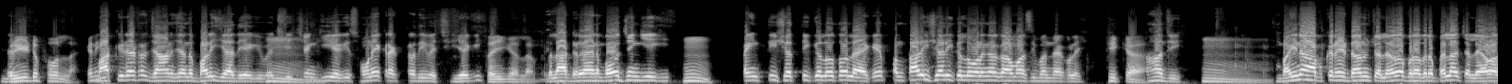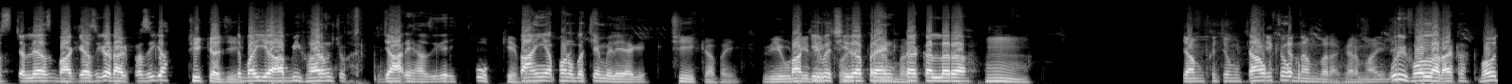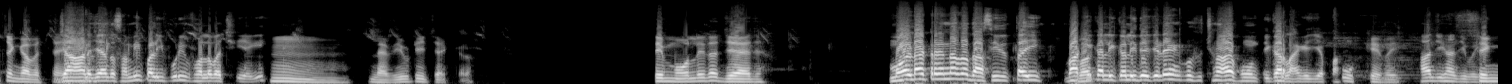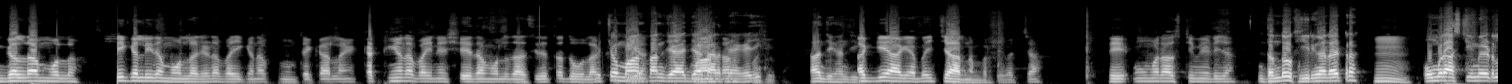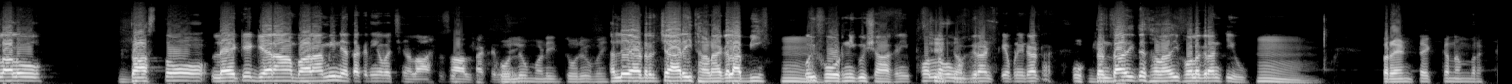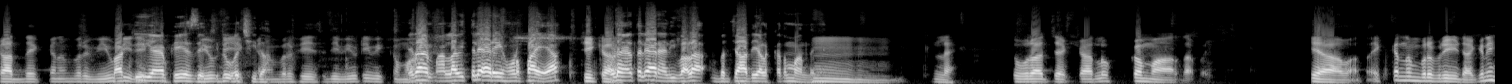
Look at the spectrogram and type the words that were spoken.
ਬਰੀਡ ਫੁੱਲ ਆ ਕਿ ਨਹੀਂ? ਬਾਕੀ ਡਾਕਟਰ ਜਾਣ ਜਾਂਦ ਬੜੀ ਜ਼ਿਆਦੀ ਹੈਗੀ ਬੱਚੀ ਹੂੰ। ਚੰਗੀ ਹੈਗੀ ਸੋਹਣੇ ਕਰੈਕਟਰ ਦੀ ਬੱਚੀ ਹੈਗੀ। ਸਹੀ ਗੱਲ ਆ ਬਲੱਡ ਲਾਈਨ ਬਹੁਤ ਚੰਗੀ ਹੈਗੀ। ਹੂੰ। 35 36 ਕਿਲੋ ਤੋਂ ਲੈ ਕੇ 45 46 ਕਿਲੋ ਵਾਲੀਆਂ ਗਾਵਾਂ ਸੀ ਬੰਦਿਆਂ ਕੋਲੇ। ਠੀਕ ਆ ਹਾਂਜੀ। ਹੂੰ। ਬਾਈ ਨਾ ਆਪ ਕੈਨੇਡਾ ਨੂੰ ਚੱਲਿਆ ਉਹਦਾ ਬ੍ਰਦਰ ਪਹਿਲਾਂ ਚੱਲਿਆ ਵਾ ਚੱਲਿਆ ਭਾਗ ਗਿਆ ਸੀਗਾ ਡਾਕਟਰ ਸੀਗਾ। ਠੀਕ ਆ ਜੀ। ਤੇ ਬਾਈ ਆਪ ਵੀ ਫਾਰਮ ਚ ਜਾ ਰਿਹਾ ਸੀਗਾ ਜੀ। ਓਕੇ ਤਾਂ ਹੀ ਆਪਾਂ ਨੂੰ ਬੱਚੇ ਮਿਲੇ ਹੈਗੇ। ਠੀਕ ਆ ਬਾਈ। ਬਿਊਟੀ ਬਾਕੀ ਬੱਚੀ ਦਾ ਪ੍ਰਿੰਟ ਕਲਰ ਹੂੰ। ਚਮਕ ਚਮਕ ਇੱਕ। ਨੰਬਰ ਆ ਗਰਮਾਈ ਦੀ। ਪੂਰੀ ਫੁੱਲ ਆ ਡਾਕਟਰ ਬਹੁਤ ਚੰਗਾ ਬੱਚਾ ਹੈ। ਜਾਣ ਜਾਂਦ ਸੰਭੀ ਪਲੀ ਪੂਰੀ ਫੁੱਲ ਬੱਚੀ ਹੈਗੀ। ਹੂੰ। ਲੈ ਬਿਊਟੀ ਚੈੱਕ ਕਰੋ। ਤੇ ਮੁੱਲ ਇਹਦਾ ਜਾਇਜ਼ ਮੋਲ ਡਾਕਟਰ ਇਹਨਾਂ ਦਾ ਦੱਸ ਹੀ ਦਿੱਤਾ ਜੀ। ਬਾਕੀ ਕੱਲੀ ਕੱਲੀ ਦੇ ਜਿਹੜੇ ਕੁਝ ਪੁੱਛਣਾ ਫੋਨ ਤੇ ਕਰ ਲਾਂਗੇ ਜੀ ਆਪਾਂ। ਓਕੇ ਬਾਈ। ਹਾਂਜੀ ਹਾਂਜੀ ਬਾਈ। ਸਿੰਗਲ ਦਾ ਮੁੱਲ ਇਹ ਗੱਲੀ ਦਾ ਮੁੱਲ ਆ ਜਿਹੜਾ ਬਾਈ ਕਹਿੰਦਾ ਫੋਨ ਤੇ ਕਰ ਲਾਂਗੇ। ਇਕੱਠੀਆਂ ਦਾ ਬਾਈ ਨੇ 6 ਦਾ ਮੁੱਲ ਦੱਸ ਹੀ ਦਿੱਤਾ 2 ਲੱਖ ਵਿੱਚੋਂ। ਮਾਨਤਾਨ ਜਾਇਜ਼ ਜਾ ਕਰ ਦਿਆਂਗੇ ਜੀ। ਹਾਂਜੀ ਹਾਂਜੀ। ਅੱਗੇ ਆ ਗਿਆ ਬਾਈ 4 ਨੰਬਰ ਤੇ ਬੱਚਾ। ਤੇ ਉਮਰ ਐਸਟੀਮੇਟ ਜਾ ਦੰਦੋ ਖੀਰੀਆਂ ਡਾਕਟਰ। ਹੂੰ। ਉਮਰ ਐਸਟੀਮੇਟ ਲਾ ਲਓ। 10 ਤੋਂ ਲੈ ਕੇ 11 12 ਮਹੀਨੇ ਤੱਕ ਦੀਆਂ ਬੱਚੀਆਂ ਲਾਸਟ ਸਾਲ ਤੱਕ। ਖੋਲਿਓ ਮੜੀ ਤੋਰਿਓ ਬਾਈ। ਹਲੇ ਆਰਡਰ ਚਾਰ ਹੀ ਥਾਣਾ ਗੁਲਾਬੀ। ਕੋਈ ਫੋਟ ਨਹੀਂ ਕੋਈ ਸ਼ਾਖ ਨਹੀਂ। ਫੁੱਲ ਹੋਊਗੀ। ਗਾਰੰਟੀ ਆਪਣੀ ਓਕੇ। ਦੰਦਾਂ ਦੀ ਤੇ ਥਣਾ ਦੀ ਫੁੱਲ ਗਾਰੰਟੀ ਹੋਊ। ਹੂੰ। ਪ੍ਰਿੰਟ ਇੱਕ ਨੰਬਰ ਕੱਦ ਇੱਕ ਨੰਬਰ ਬਿਊਟੀ ਬਾਕੀ ਐ ਫੇਸ ਦੇਖੀ ਤੂੰ ਬੱਚੀ ਦਾ। ਨੰਬਰ ਫੇਸ ਦੀ ਬਿਊਟੀ ਵੀ ਕਮਾਲ। ਇਹਦਾ ਮੰਨ ਲਾ ਵੀ ਤਲਿਆਰੇ ਹੁਣ ਪਾਏ ਆ। ਠੀਕ ਆ। ਥੋੜਾ ਤਲਿਆਰਿਆਂ ਦੀ ਵਾਲਾ ਬੱਚਾ ਦੇ ਹਲਕਤ ਮੰਨਦੇ। ਹੂੰ। ਲੈ ਤੋਰਾ ਚੈੱਕ ਕਰ ਲਓ। ਕਮਾਲ ਦਾ ਬਾਈ। ਕੀ ਬਾਤ ਹੈ ਇੱਕ ਨੰਬਰ ਬਰੀਡ ਆ ਕਿ ਨਹੀਂ?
